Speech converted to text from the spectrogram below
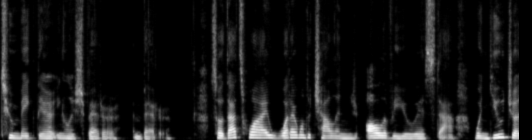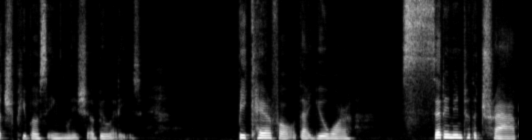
to make their English better and better. So that's why what I want to challenge all of you is that when you judge people's English abilities, be careful that you are setting into the trap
